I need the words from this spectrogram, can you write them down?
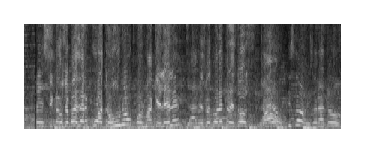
Marca. Sí, claro, usted puede hacer 4-1 por Maquelele, Claro. después pone 3-2. claro. Listo, eso era todo.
